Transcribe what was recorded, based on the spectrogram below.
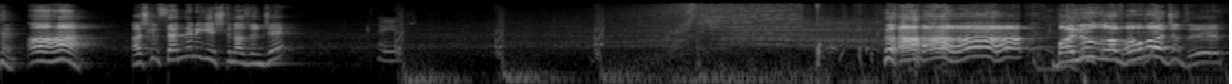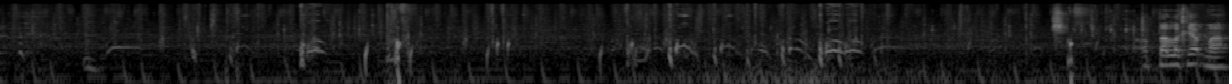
Aha! Aşkım sen de mi geçtin az önce? Hayır. Balyoz kafamı acıtır. Aptallık yapma.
